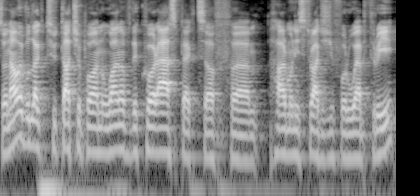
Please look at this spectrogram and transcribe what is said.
So now I would like to touch upon one of the core aspects of um, Harmony strategy for Web3,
